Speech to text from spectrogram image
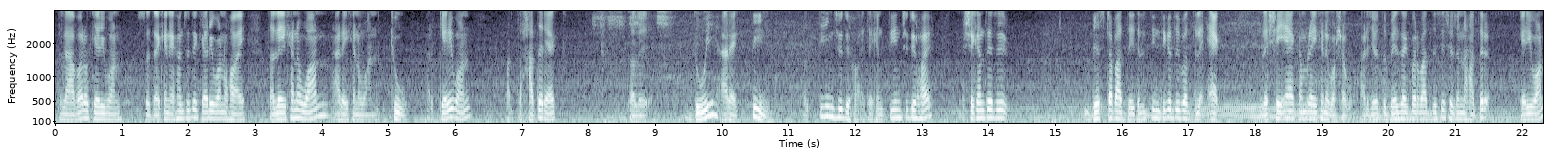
তাহলে আবারও ক্যারি ওয়ান সো দেখেন, এখন যদি ক্যারি ওয়ান হয়, তাহলে এখানে ওয়ান আর এখানে ওয়ান টু আর ক্যারি ওয়ান অর্থাৎ হাতের এক, তাহলে দুই আর এক, তিন। তিন যদি হয়, দেখেন তিন যদি হয়, সেখান থেকে যদি বেসটা বাদ দিই, তাহলে তিন থেকে দুই বাদ দিলে এক। তাহলে সেই এক আমরা এখানে বসাবো। আর যেহেতু বেজ একবার বাদ দিয়েছি, সেজন্য হাতের ক্যারি ওয়ান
